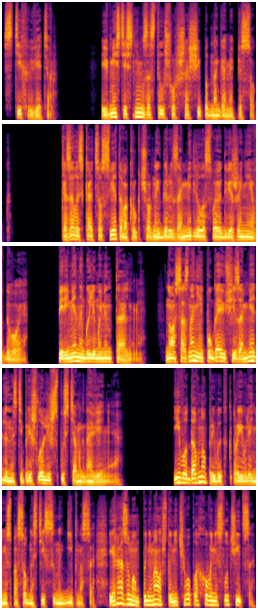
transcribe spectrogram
Стих ветер. И вместе с ним застыл шуршащий под ногами песок. Казалось, кольцо света вокруг черной дыры замедлило свое движение вдвое. Перемены были моментальными, но осознание пугающей замедленности пришло лишь спустя мгновение. Иво давно привык к проявлению способностей сына Гипноса и разумом понимал, что ничего плохого не случится,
